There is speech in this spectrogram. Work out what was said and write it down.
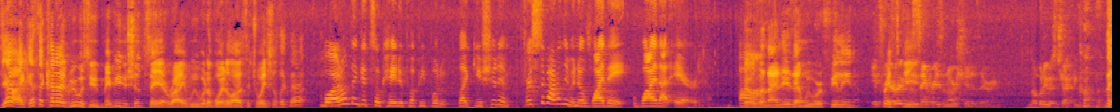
yeah, I guess I kind of agree with you. Maybe you should say it, right? We would avoid a lot of situations like that. Well, I don't think it's okay to put people to like. You shouldn't. First of all, I don't even know why they why that aired. it was the um, '90s, and we were feeling It's airing the same reason our shit is airing. Nobody was checking on them.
